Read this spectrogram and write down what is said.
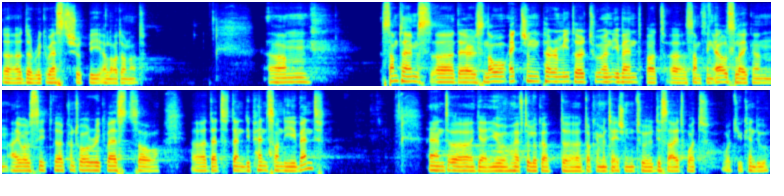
the, the, request should be allowed or not. Um, sometimes uh, there's no action parameter to an event, but uh, something else like an IOC uh, control request. So uh, that then depends on the event. And uh, yeah, you have to look up the documentation to decide what, what you can do.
